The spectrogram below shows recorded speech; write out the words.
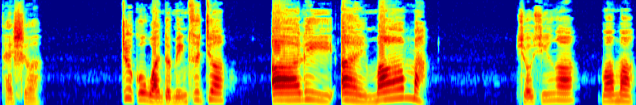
他说：“这个碗的名字叫阿丽爱妈妈。小心啊，妈妈，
